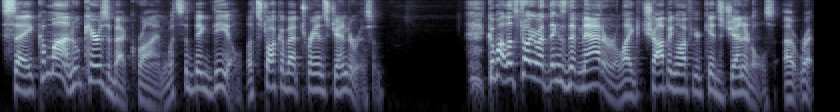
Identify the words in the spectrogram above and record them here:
say, come on, who cares about crime? What's the big deal? Let's talk about transgenderism. Come on, let's talk about things that matter, like chopping off your kids' genitals. Uh, right.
